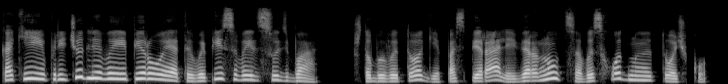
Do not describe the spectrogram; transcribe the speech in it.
какие причудливые пируэты выписывает судьба, чтобы в итоге по спирали вернуться в исходную точку.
